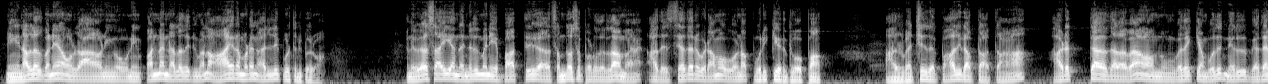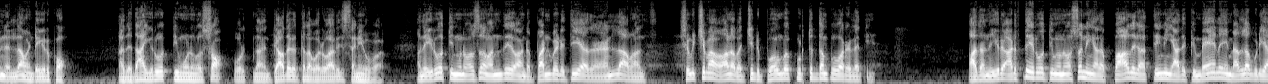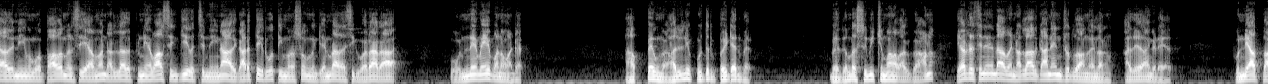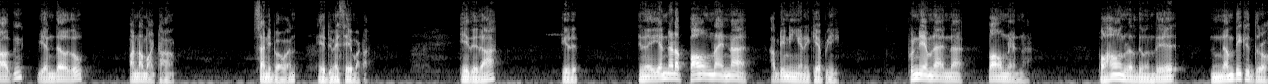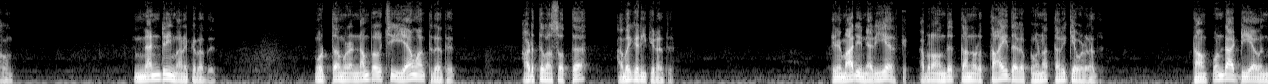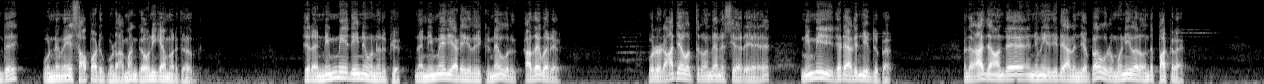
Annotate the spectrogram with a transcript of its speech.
நீங்கள் நல்லது பண்ணி அவங்களுக்கு நீங்கள் நீங்கள் பண்ண நல்லதுக்கு மேலே ஆயிரம் மடங்கு அள்ளி கொடுத்துட்டு போயிடுவான். அந்த விவசாயி அந்த நெல்மணியை பார்த்து அதை சந்தோஷப்படுறது இல்லாமல் அதை செதற விடாமல் ஒவ்வொன்றா பொறுக்கி எடுத்து வைப்பான். அது வச்சு இதை பாதுகாத்தா தான் அடுத்த தடவை அவன் விதைக்கும் போது நெல் விதை நெல் அவன்கிட்ட இருக்கும். அதுதான் இருபத்தி மூணு வருஷம். ஒரு ஜாதகத்தில் வருவார் சனி வருவார். அந்த இருபத்தி மூணு வருஷம் வந்து அவன்கிட்ட பண்படுத்தி அதை நல்லா அவன் சுமிச்சமாக வாழ வச்சுட்டு போகும்போது கொடுத்துட்டு தான் போவார் எல்லாத்தையும். அது அந்த இரு அடுத்த இருபத்தி மூணு வருஷம் நீங்கள் அதை பாதுகாத்து நீங்கள் அதுக்கு மேலே நல்லபடியாக நீங்கள் உங்கள் பாவங்கள் செய்யாமல் நல்ல புண்ணியமாக செஞ்சு வச்சுருந்தீங்கன்னா அதுக்கு அடுத்த இருபத்தி மூணு வருஷம் உங்கள் ஜென்ம ராசிக்கு வராரா? ஒன்றுமே பண்ண மாட்டார். அப்போ உங்கள் அள்ளி கொடுத்துட்டு போயிட்டே இருப்பார். இது ரொம்ப சுபிச்சமான வாழ்க்கை. ஆனால் ஏழரை சின்ன அவன் நல்லா இருக்கானேன்னு சொல்லுவாங்க எல்லாரும். அதுதான் கிடையாது. புண்ணியாத்மாவுக்கு எந்த இதுவும் பண்ண மாட்டான். சனி பவன் எதுவுமே செய்ய மாட்டான். இதுதான் இது இது என்னடா பாவம்னா என்ன அப்படின்னு நீங்கள் என்னை கேட்பீங்க புண்ணியம்னா என்ன? பாவம்னா என்ன? பாவங்கிறது வந்து நம்பிக்கை துரோகம். நன்றி மறக்கிறது. ஒருத்தவங்களை நம்ப வச்சு ஏமாத்துறது. அடுத்தவன் சொத்தை அபகரிக்கிறது. இது மாதிரி நிறைய இருக்குது அப்புறம் வந்து தன்னோட தாய் தகப்பனை தவிக்க விடுறது. தான் பொண்டாட்டியை வந்து ஒன்றுமே சாப்பாடு போடாமல் கவனிக்காமல் இருக்கிறது. சில நிம்மதின்னு ஒன்று இருக்குது இந்த நிம்மதி அடைகிறதுக்குன்னு ஒரு கதை வரு ஒரு ராஜா ஒருத்தர் வந்து என்ன செய்வார்? நிம்மதி தேடி அழிஞ்சிட்டு இருப்பார். அந்த ராஜா வந்து நிம்மதி தேடி அழிஞ்சப்போ ஒரு முனிவரை வந்து பார்க்குறாரு.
